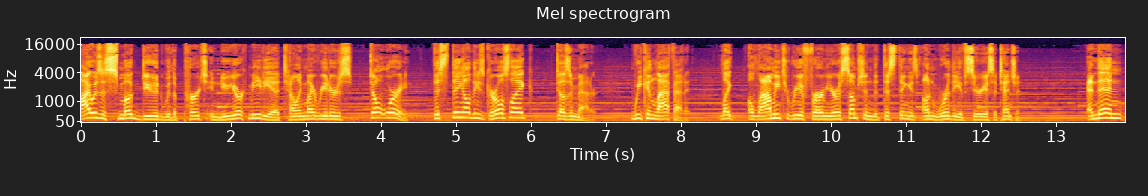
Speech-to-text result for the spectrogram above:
I was a smug dude with a perch in New York media telling my readers, don't worry, this thing all these girls like doesn't matter. We can laugh at it. Like, allow me to reaffirm your assumption that this thing is unworthy of serious attention. And then,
